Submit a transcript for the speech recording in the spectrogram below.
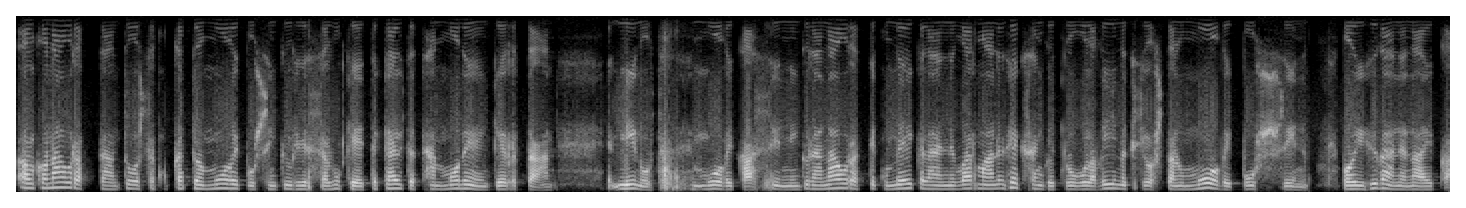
Alkoi naurattaa tuossa, kun katsoin muovipussin kyljessä lukee, että käytäthän moneen kertaan minut muovikassin, niin kyllä nauratti, kun meikäläinen varmaan 90-luvulla viimeksi ostanut muovipussin. Voi hyvänen aika.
